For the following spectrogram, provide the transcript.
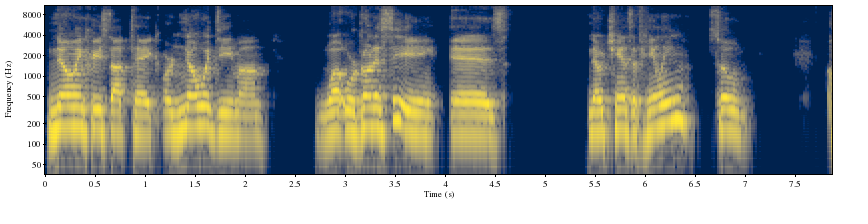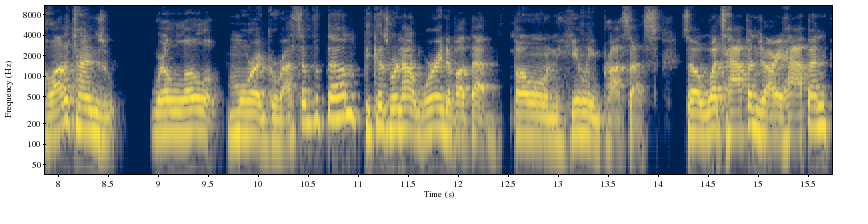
no increased uptake or no edema, what we're going to see is no chance of healing. So a lot of times we're a little more aggressive with them because we're not worried about that bone healing process. So what's happened already happened.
